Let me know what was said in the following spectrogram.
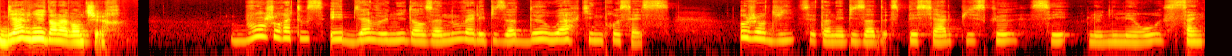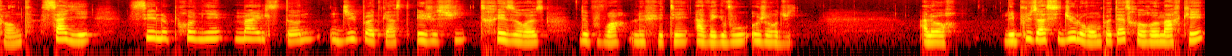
Bienvenue dans l'aventure. Bonjour à tous et bienvenue dans un nouvel épisode de Work in Process. Aujourd'hui, c'est un épisode spécial puisque c'est le numéro 50. Ça y est, c'est le premier milestone du podcast et je suis très heureuse de pouvoir le fêter avec vous aujourd'hui. Alors, les plus assidus l'auront peut-être remarqué,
